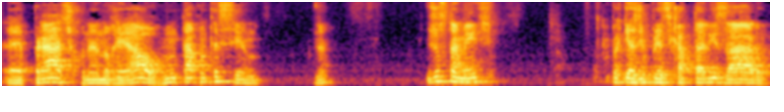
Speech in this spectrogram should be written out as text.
é, prático, né, no real, não está acontecendo. Né? Justamente porque as empresas capitalizaram,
